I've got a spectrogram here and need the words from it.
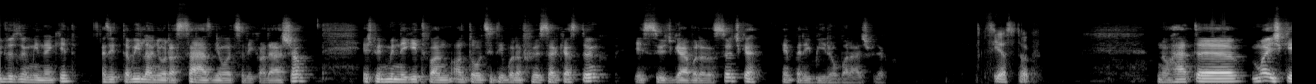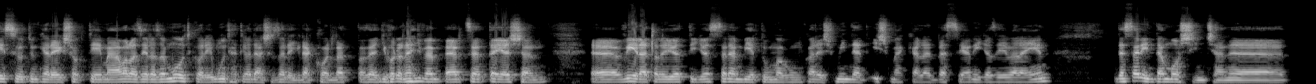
Üdvözlünk mindenkit! Ez itt a Villanyóra 108. adása, és mint mindig itt van Antolci Tibor a főszerkesztőnk, és Szűcs Gábor az a Szöcske, én pedig Bíró Balázs vagyok. Sziasztok! No hát ma is készültünk elég sok témával, azért az a múltkori, múlt heti adás az elég rekord lett, az 1 óra 40 percet teljesen véletlenül jött így össze, nem bírtunk magunkkal, és mindent is meg kellett beszélni így az év elején de szerintem most sincsen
